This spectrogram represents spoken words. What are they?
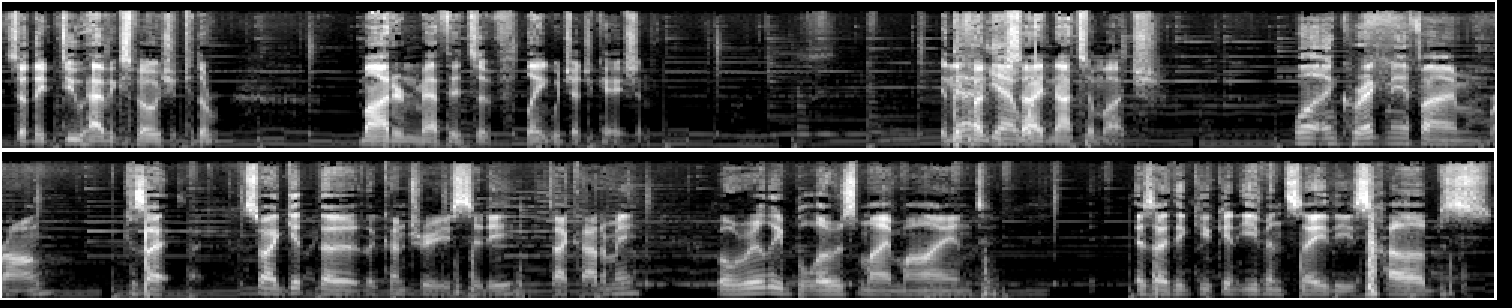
So they do have exposure to the modern methods of language education. In the Yeah, yeah, countryside, not so much. Well, and correct me if I'm wrong, because I so I get the the country city dichotomy, but what really blows my mind is I think you can even say these hubs,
